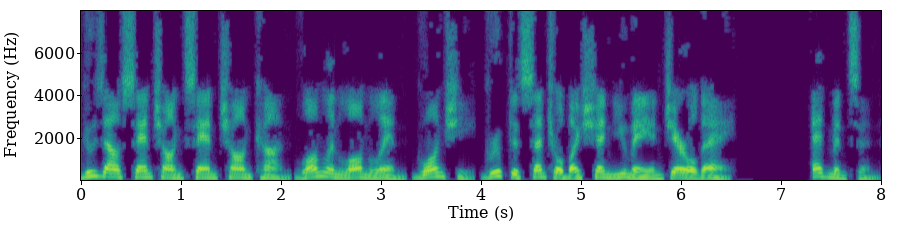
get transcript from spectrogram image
Guizhou Sanchong San Chong Kun, Longlin Long Lin, Guangxi, grouped as central by Shen Yumei and Jerold A. Edmondson.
